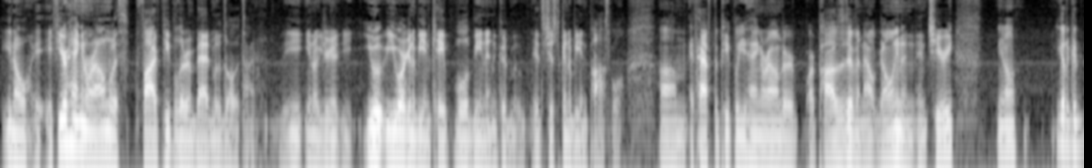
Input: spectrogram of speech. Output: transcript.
you know, if you're hanging around with five people that are in bad moods all the time, you, you know you're gonna, you you are going to be incapable of being in a good mood. It's just going to be impossible. Um, if half the people you hang around are, are positive and outgoing and, and cheery, you know, you got a good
